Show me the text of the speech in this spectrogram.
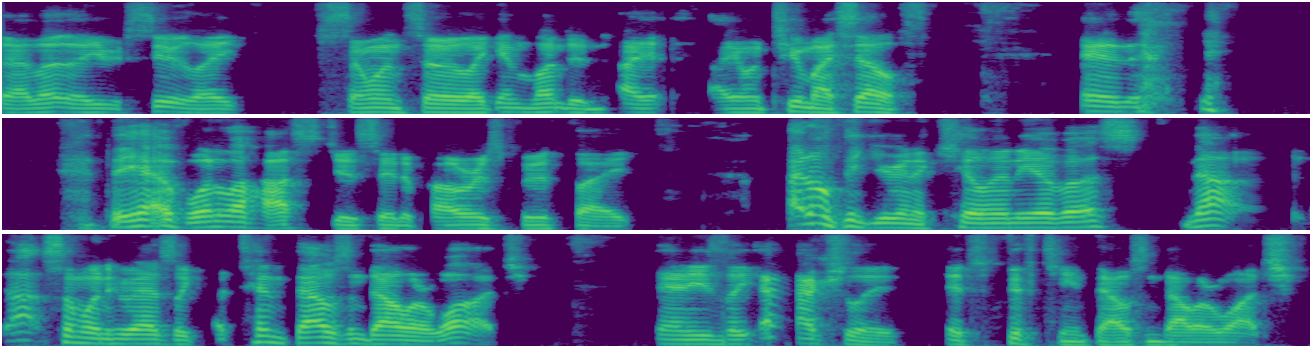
I love your suit. Like so and so, like in London, I I own two myself." And they have one of the hostages say to Powers Boothe, like, "I don't think you're gonna kill any of us. Not not someone who has like a ten thousand dollar watch." And he's like, "Actually, it's fifteen thousand dollar watch."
